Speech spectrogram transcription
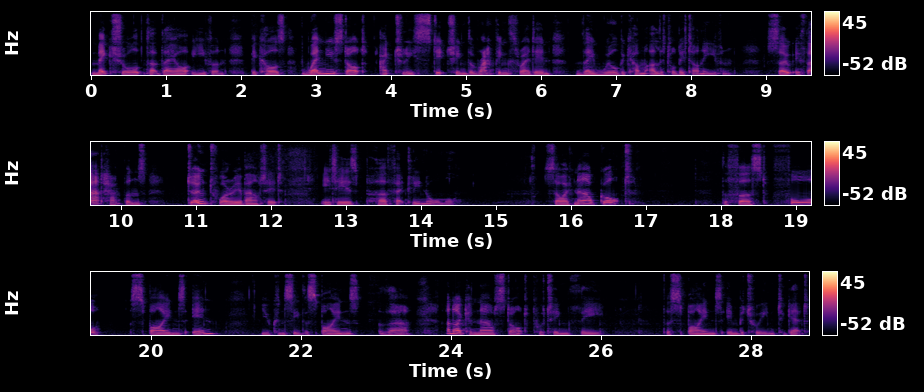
make sure that they are even because when you start actually stitching the wrapping thread in, they will become a little bit uneven. So if that happens, don't worry about it. It is perfectly normal. So I've now got the first four spines in. You can see the spines there. And I can now start putting the, the spines in between to get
